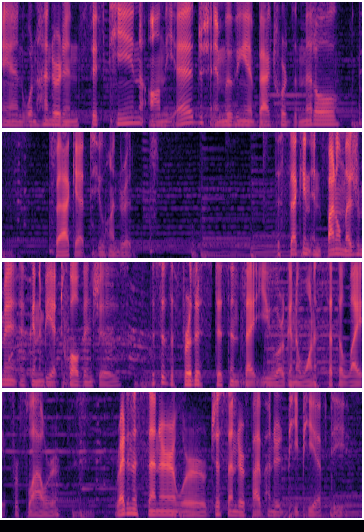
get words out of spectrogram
And 115 on the edge, and moving it back towards the middle, back at 200. The second and final measurement is going to be at 12 inches. This is the furthest distance that you are going to want to set the light for flower. Right in the center, we're just under 500 ppfd.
